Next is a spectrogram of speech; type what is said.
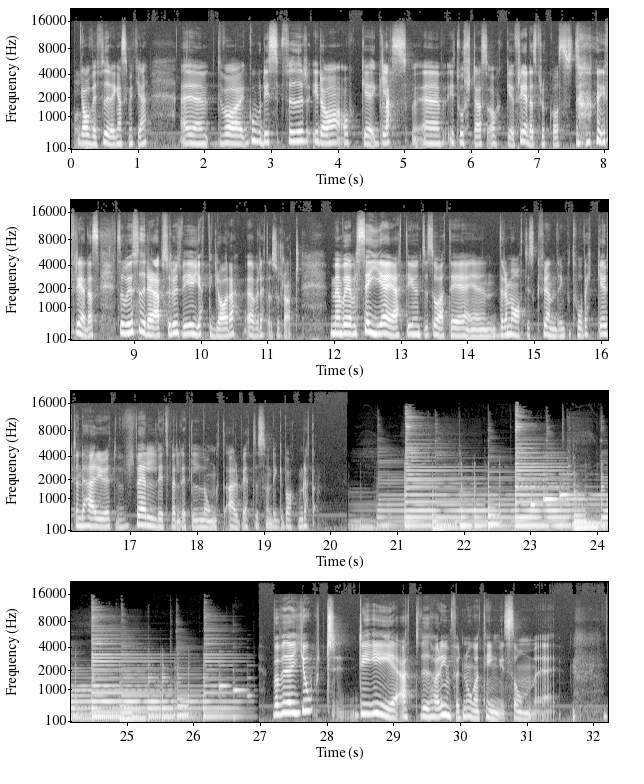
Ja, vi firar ganska mycket. Eh, det var godisfir idag och eh, glass eh, i torsdags och fredagsfrukost i fredags. Så vi firar absolut, vi är ju jätteglada över detta såklart. Men vad jag vill säga är att det är ju inte så att det är en dramatisk förändring på två veckor, utan det här är ju ett väldigt, väldigt långt arbete som ligger bakom detta. Vad vi har gjort, det är att vi har infört någonting som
